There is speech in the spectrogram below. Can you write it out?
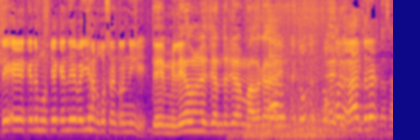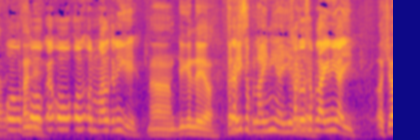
ਤੇ ਇਹ ਕਹਿੰਦੇ ਮੁੜ ਕੇ ਕਹਿੰਦੇ ਜੀ ਸਾਡੇ ਕੋਲ ਸਿਲੰਡਰ ਨਹੀਂ ਗਏ ਤੇ ਮਿਲੇ ਉਹਨਾਂ ਦੇ ਅੰਦਰ ਜਿਹੜਾ ਮਾਲਕ ਹੈ ਨੌਕਰ ਹੈਗਾ ਅੰਦਰ ਉਹ। ਉਹ ਉਹ- ਉਹ ਉਹ ਮਾਲਕ ਨਹੀਂ ਗਏ ਹਾਂ ਕੀ ਕਹਿੰਦੇ ਆ? ਕਦੇ ਸਪਲਾਈ ਨਹੀਂ ਆਈ ਸਾਡੇ ਕੋਲ ਸਪਲਾਈ ਨਹੀਂ ਆਈ। ਅੱਛਾ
